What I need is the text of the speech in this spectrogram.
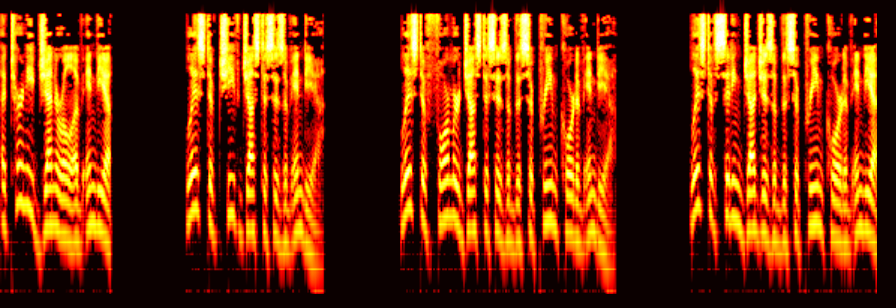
Attorney General of India. List of Chief Justices of India. List of former Justices of the Supreme Court of India. List of sitting judges of the Supreme Court of India.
